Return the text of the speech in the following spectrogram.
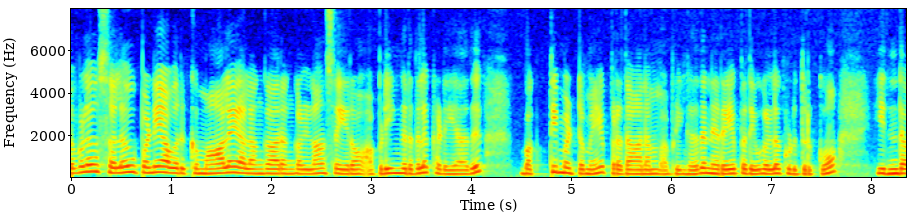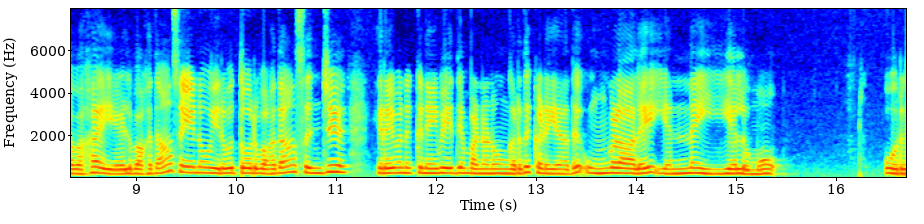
எவ்வளவு செலவு பண்ணி அவருக்கு மாலை அலங்காரங்கள்லாம் செய்கிறோம் அப்படிங்கிறதுல கிடையாது. பக்தி மட்டுமே பிரதானம் அப்படிங்கிறத நிறைய பதிவுகளில் கொடுத்துருக்கோம். இந்த வகை ஏழு வகை தான் செய்யணும் இருபத்தோரு வகை தான் செஞ்சு இறைவனுக்கு நைவேத்தியம் பண்ணணுங்கிறது கிடையாது. உங்களாலே என்ன இயலுமோ ஒரு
